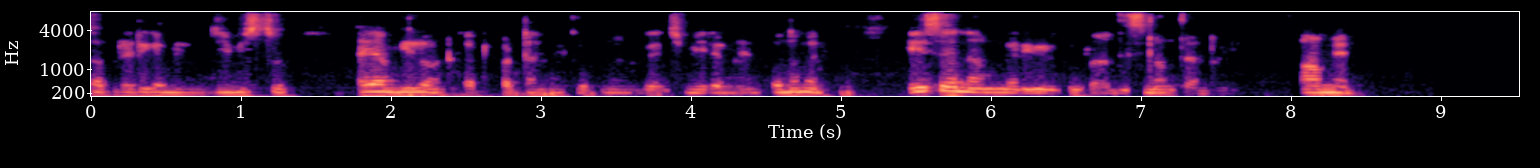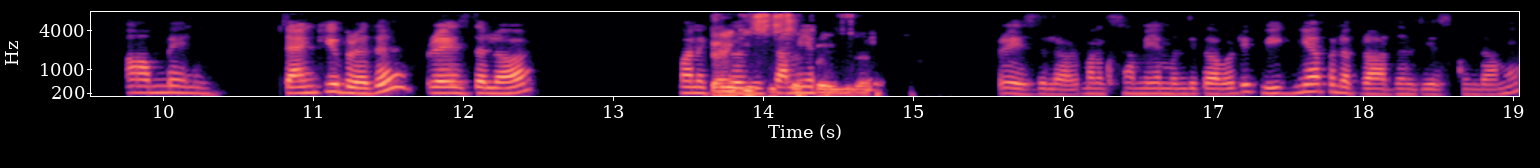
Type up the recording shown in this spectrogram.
సపరేట్ గా మేము జీవిస్తూ అయా మీలో అంటూ కట్టుపట్టాలని మీ కృపను అనుగ్రహించి మీరే మేము పొందమని ఏసే నామం అడిగి ప్రార్థిస్తున్నాం తండ్రి amen amen thank you brother praise the lord మనకి సమయం ప్రేజ్ ద లాడ్ మనకు సమయం ఉంది కాబట్టి విజ్ఞాపన ప్రార్థన చేసుకుందాము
